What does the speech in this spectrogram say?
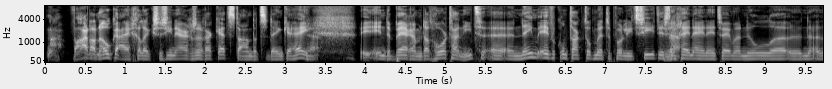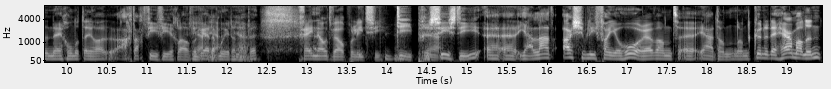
nou, waar dan ook eigenlijk. Ze zien ergens een raket staan dat ze denken, hé, hey, in de berm, dat hoort daar niet. neem even contact op met de politie. Het is dan geen 112, maar 0, 900, 8844 geloof ik. Ja, dat moet je dan hebben. Geen noodwel politie. Die, precies die. ja, laat alsjeblieft van je horen, want ja, dan, dan kunnen de Hermannen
